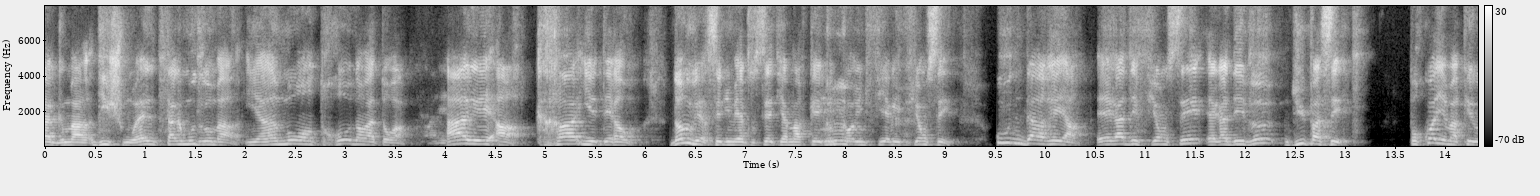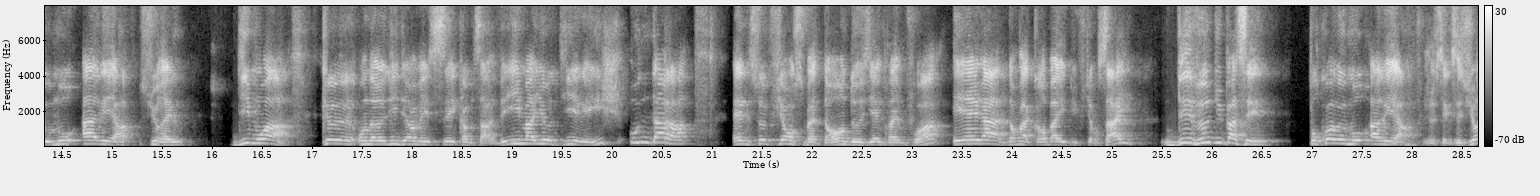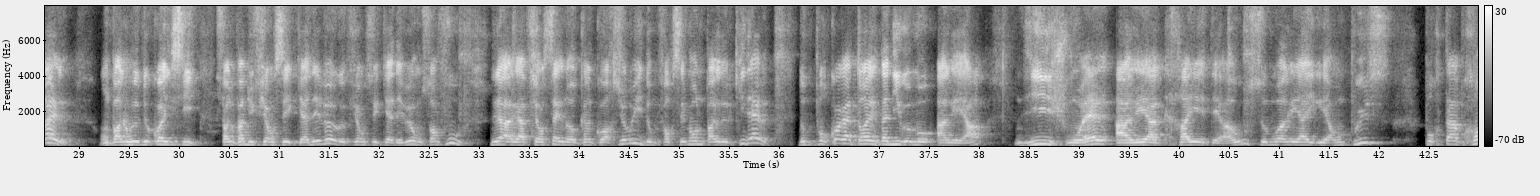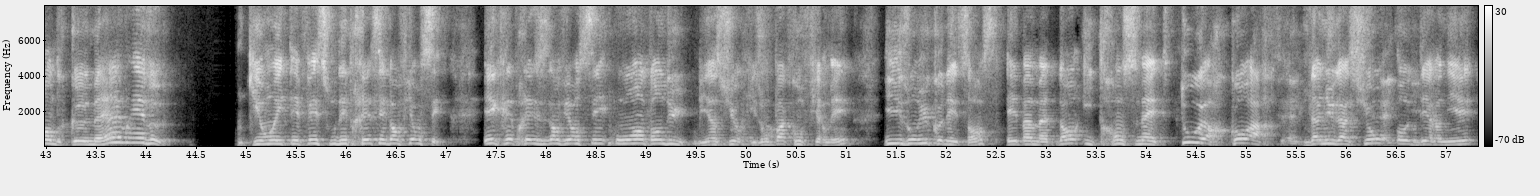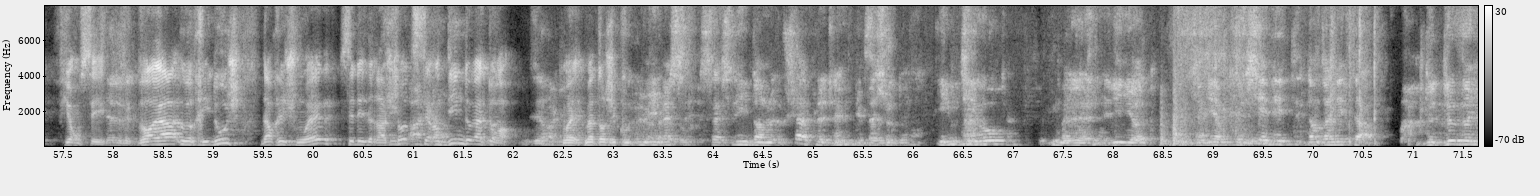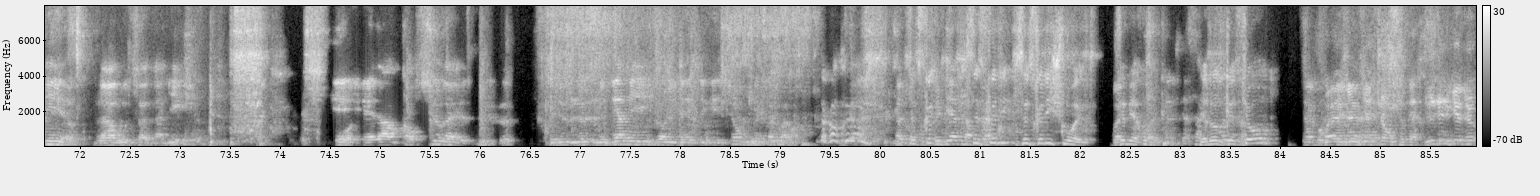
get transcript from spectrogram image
Shmuel, Talmud il y a un mot en trop dans la Torah. Alea, Kra Dans le verset numéro 7, il y a marqué que quand une fille est fiancée, Undarea, elle a des fiancés, elle a des vœux du passé. Pourquoi il y a marqué le mot Alea sur elle? Dis-moi qu'on aurait dit un verset comme ça. Veimayoti Undara elle se fiance maintenant, deuxième, troisième fois, et elle a dans la corbeille du fiançailles des vœux du passé. Pourquoi le mot aléa Je sais que c'est sur elle. On parle de quoi ici? On ne parle pas du fiancé qui a des vœux. Le fiancé qui a des vœux, on s'en fout. La, la fiancée n'a aucun corps sur lui. Donc forcément, on parle de qui d'elle. Donc pourquoi la Torah t'a dit le mot aléa Dit Shmuel, aléa kraye teraou. Ce mot aléa, il est en plus pour t'apprendre que même les vœux qui ont été faits sous des précédents fiancés et que les précédents fiancés ont entendu, bien sûr qu'ils n'ont pas confirmé, ils ont eu connaissance, et bien maintenant, ils transmettent tout leur corps d'annulation au dernier fiancé. Voilà le chidouche, d'après Shmuel, c'est des drachot, c'est un digne de la Torah. Ouais, maintenant j'écoute. Ça se lit dans le chapitre du passage. Imtio euh, l'iot. C'est-à-dire que si elle est dans un état de devenir la Roussa d'Anish, et elle a encore sur elle le, dernier dont il a été question, c'est D'accord. C'est ce, que, c'est ce, que dit, c'est ce que dit Shmuel. C'est bien. Il y a d'autres questions? Ouais, j'ai une question. Juste une question.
